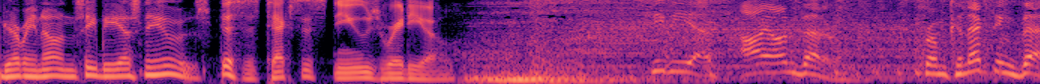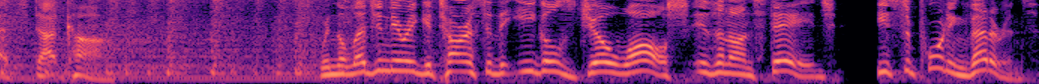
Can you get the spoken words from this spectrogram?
Gary Nunn, CBS News. This is Texas News Radio. CBS Eye on Veterans from ConnectingVets.com. When the legendary guitarist of the Eagles, Joe Walsh, isn't on stage, he's supporting veterans.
